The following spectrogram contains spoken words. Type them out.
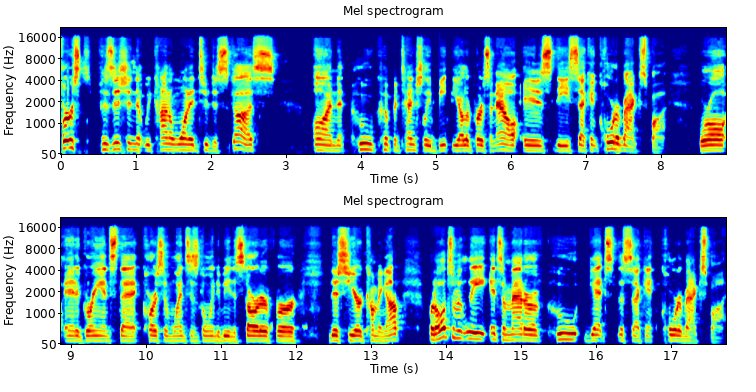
first position that we kind of wanted to discuss on who could potentially beat the other person out is the second quarterback spot we're all in agreement that Carson Wentz is going to be the starter for this year coming up but ultimately it's a matter of who gets the second quarterback spot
